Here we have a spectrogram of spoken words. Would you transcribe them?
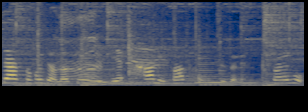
下次会讲到第五节哈里发统治的衰落。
